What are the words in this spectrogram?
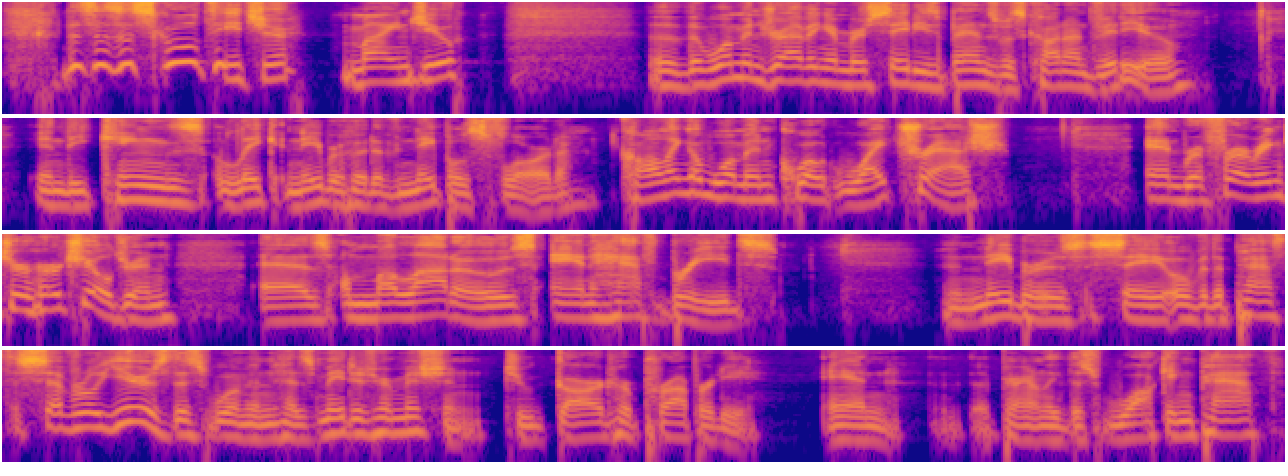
this is a school teacher, mind you. Uh, the woman driving a Mercedes Benz was caught on video in the Kings Lake neighborhood of Naples, Florida, calling a woman, quote, white trash and referring to her children as mulattoes and half breeds. Neighbors say over the past several years, this woman has made it her mission to guard her property and apparently this walking path,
